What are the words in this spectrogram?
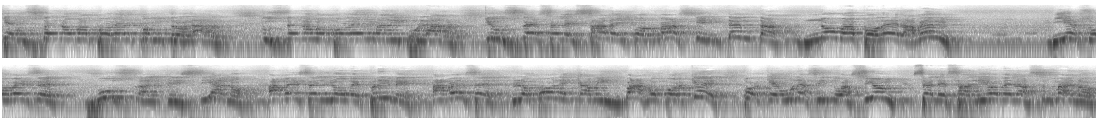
que usted no va a poder controlar, que usted no va a poder manipular, que usted se le sale y por más que intenta, no va a poder, amén. Y eso a veces frustra al cristiano, a veces lo deprime, a veces lo pone cabizbajo. ¿Por qué? Porque una situación se le salió de las manos.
